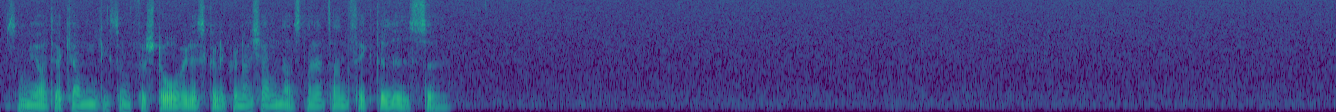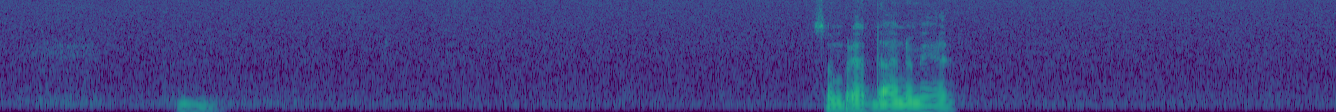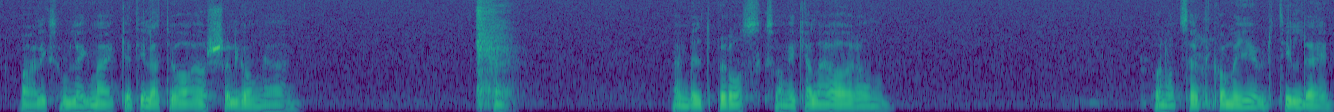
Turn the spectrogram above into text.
som gör att jag kan liksom förstå hur det skulle kunna kännas när ett ansikte lyser. Som breddar ännu mer. Bara liksom lägg märke till att du har hörselgångar. En bit brosk som vi kallar öron. På något sätt kommer ljud till dig.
